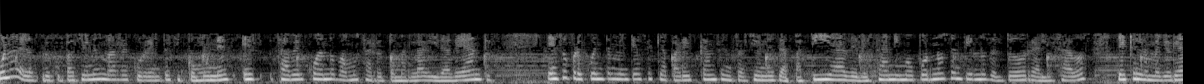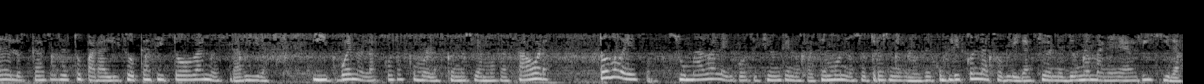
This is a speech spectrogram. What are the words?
una de las preocupaciones más recurrentes y comunes es saber cuándo vamos a retomar la vida de antes. Eso frecuentemente hace que aparezcan sensaciones de apatía, de desánimo por no sentirnos del todo realizados, ya que en la mayoría de los casos esto paralizó casi toda nuestra vida. Y bueno, las cosas como las conocíamos hasta ahora. Todo eso, sumado a la imposición que nos hacemos nosotros mismos de cumplir con las obligaciones de una manera rígida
